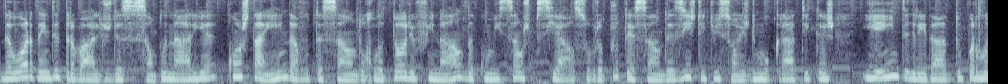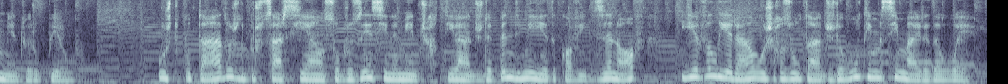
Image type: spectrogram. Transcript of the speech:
Da ordem de trabalhos da sessão plenária consta ainda a votação do relatório final da Comissão Especial sobre a Proteção das Instituições Democráticas e a Integridade do Parlamento Europeu. Os deputados debruçar-se-ão sobre os ensinamentos retirados da pandemia de Covid-19 e avaliarão os resultados da última cimeira da UE.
